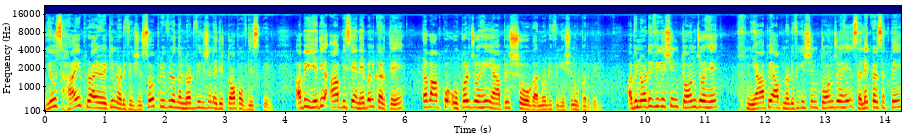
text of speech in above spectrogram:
Use high priority notification so preview on the notification at the top of the screen अभी यदि आप इसे एनेबल करते, तब आपको ऊपर जो है, यहाँ पे शो होगा नोटिफिकेशन ऊपर पे। अभी नोटिफिकेशन टोन जो है, यहाँ पे आप नोटिफिकेशन टोन जो है सेलेक्ट कर सकते हैं।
